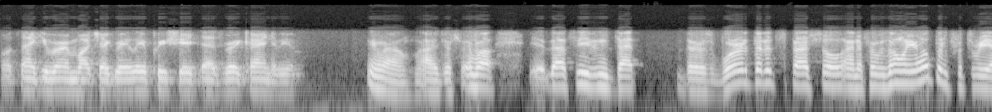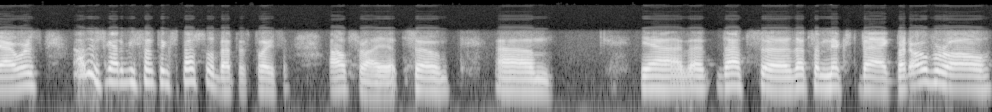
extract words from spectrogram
well, thank you very much. I greatly appreciate that. It's very kind of you. Well, I just well, that's even that. There's word that it's special, and if it was only open for three hours, oh, there's got to be something special about this place. I'll try it. So, um, Yeah, that that's uh, that's a mixed bag. But overall,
